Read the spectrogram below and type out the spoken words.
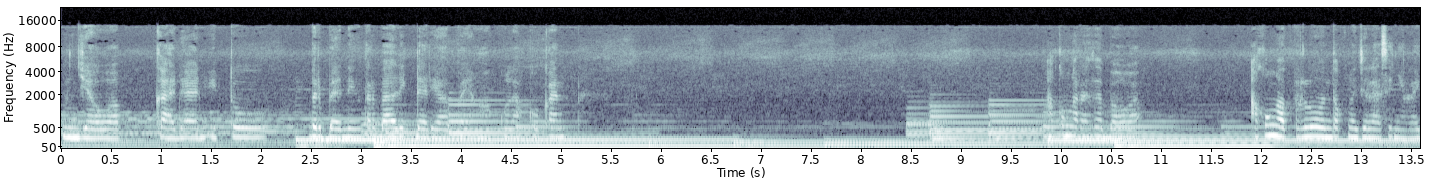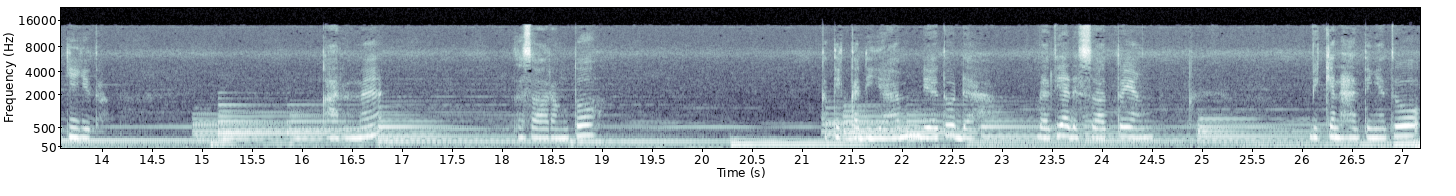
menjawab keadaan itu berbanding terbalik dari apa yang aku lakukan. Aku ngerasa bahwa aku nggak perlu untuk ngejelasinnya lagi gitu. Karena seseorang tuh ketika diam dia tuh udah berarti ada sesuatu yang bikin hatinya tuh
